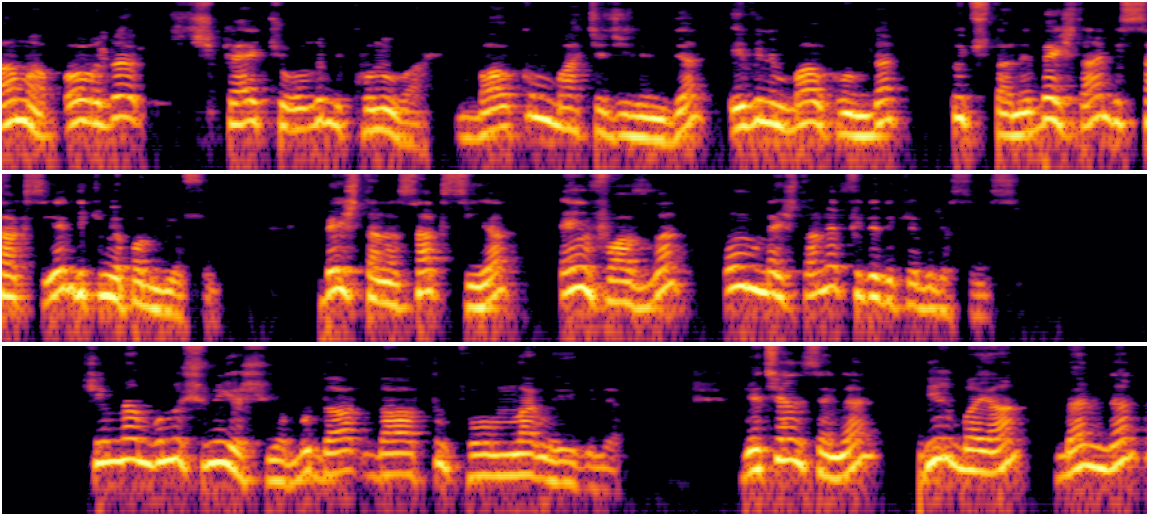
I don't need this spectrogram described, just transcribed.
Ama orada şikayetçi olduğu bir konu var. Balkon bahçeciliğinde evinin balkonunda 3 tane 5 tane bir saksıya dikim yapabiliyorsun. 5 tane saksıya en fazla 15 tane fide dikebilirsiniz. Şimdi ben bunu şunu yaşıyor. Bu da dağıttım tohumlarla ilgili. Geçen sene bir bayan benden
